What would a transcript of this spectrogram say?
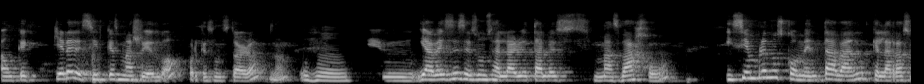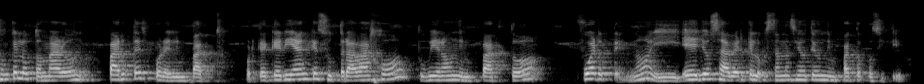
aunque quiere decir que es más riesgo, porque es un startup, ¿no? Em, y a veces es un salario tal vez más bajo. Y siempre nos comentaban que la razón que lo tomaron parte es por el impacto, porque querían que su trabajo tuviera un impacto fuerte, ¿no? Y ellos saber que lo que están haciendo tiene un impacto positivo.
